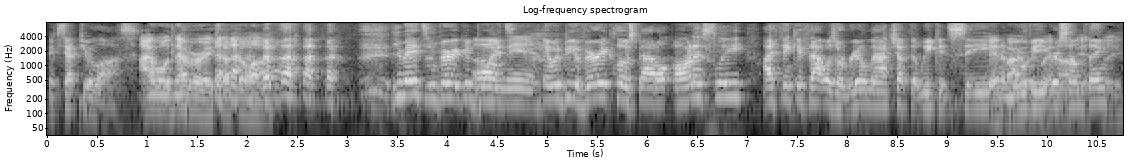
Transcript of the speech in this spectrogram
accept your loss. I will never accept a loss. you made some very good points. Oh, points. man. It would be a very close battle. Honestly, I think if that was a real matchup that we could see in a movie win, or something, obviously.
